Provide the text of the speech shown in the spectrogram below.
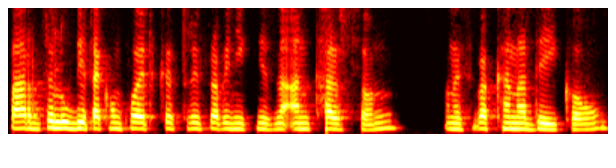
Bardzo lubię taką poetkę, której prawie nikt nie zna, Anne Carson. Ona jest chyba Kanadyjką.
